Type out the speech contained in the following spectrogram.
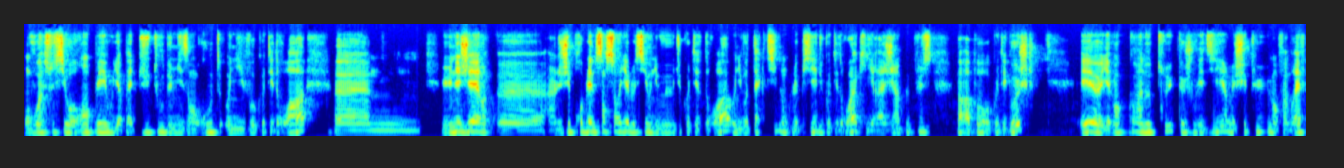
On voit un souci au rampé où il n'y a pas du tout de mise en route au niveau côté droit. Une légère, un léger problème sensoriel aussi au niveau du côté droit, au niveau tactile, donc le pied du côté droit qui réagit un peu plus par rapport au côté gauche. Et euh, il y avait encore un autre truc que je voulais dire, mais je ne sais plus. Mais enfin bref,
